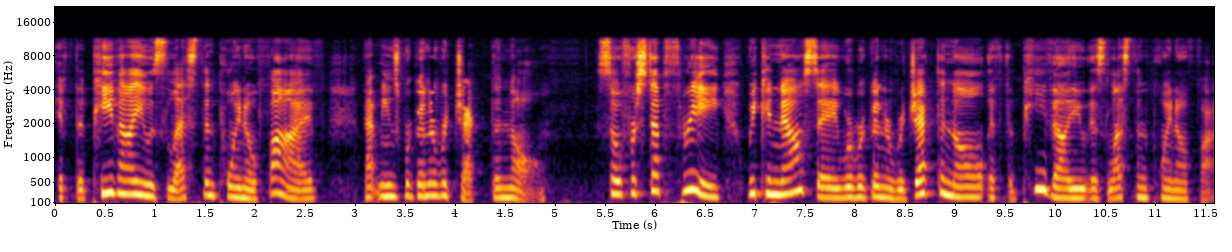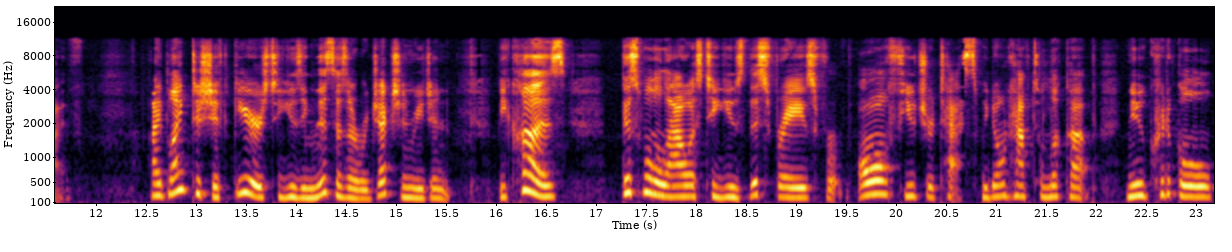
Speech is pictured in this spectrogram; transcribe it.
if the p-value is less than 0.05, that means we're going to reject the null. So for step three, we can now say where we're going to reject the null if the p-value is less than 0.05. I'd like to shift gears to using this as our rejection region because This will allow us to use this phrase for all future tests. We don't have to look up new critical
